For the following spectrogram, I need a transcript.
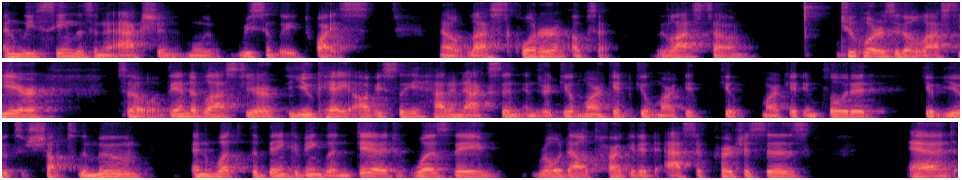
And we've seen this in action more recently twice. Now, last quarter, upset, the last um, two quarters ago, last year, so at the end of last year, the UK obviously had an accident in their gilt market. Gilt market, gilt market imploded. Gilt yields shot to the moon. And what the Bank of England did was they rolled out targeted asset purchases. And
